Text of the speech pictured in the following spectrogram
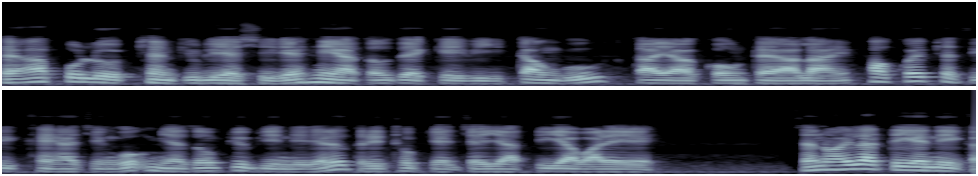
ဓာတ်အားပို့လွှတ်ဖြန့်ဖြူးလျက်ရှိတဲ့ 230 kV တောင်ကူတာယာကုန်းဓာတ်အားလိုင်းဖောက်ခွဲဖျက်ဆီးခံရခြင်းကိုအများဆုံးပြုပြင်နေတယ်လို့သတင်းထုတ်ပြန်ကြေညာသိရပါတယ်။ဇန်နဝါရီလ1ရက်နေ့က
